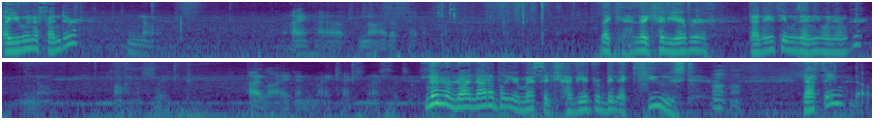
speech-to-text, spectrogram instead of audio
Are you an offender? No. I have not pet. Like, like, have you ever done anything with anyone younger? No. Honestly. I lied in my text messages. No, no, not not about your message. Have you ever been accused? Uh-uh. Nothing. No.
